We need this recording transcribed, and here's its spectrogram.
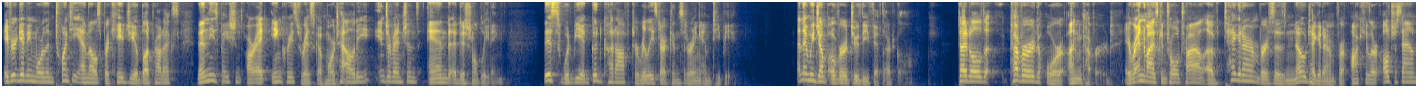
if you're giving more than 20 mLs per kg of blood products, then these patients are at increased risk of mortality, interventions, and additional bleeding. This would be a good cutoff to really start considering MTP. And then we jump over to the fifth article, titled Covered or Uncovered, a randomized control trial of Tegaderm versus no Tegaderm for ocular ultrasound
